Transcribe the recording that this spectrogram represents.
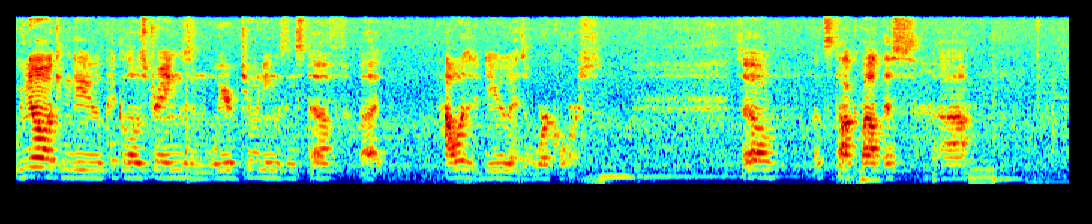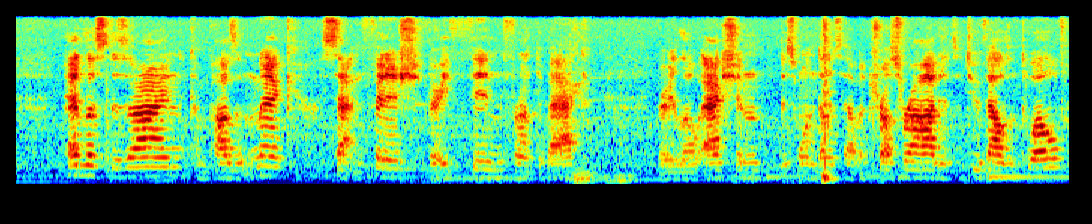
we know it can do piccolo strings and weird tunings and stuff, but would it do as a workhorse? So let's talk about this. Uh, headless design, composite neck, satin finish, very thin front to back, very low action. This one does have a truss rod. It's a 2012.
